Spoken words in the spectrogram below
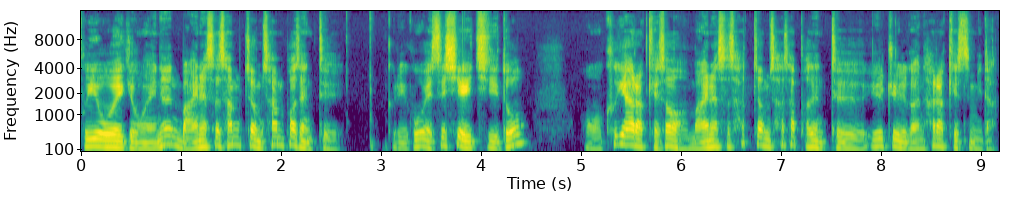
VO의 경우에는 마이너스 3.3% 그리고 SCHD도 어, 크게 하락해서 마이너스 4.44% 일주일간 하락했습니다.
